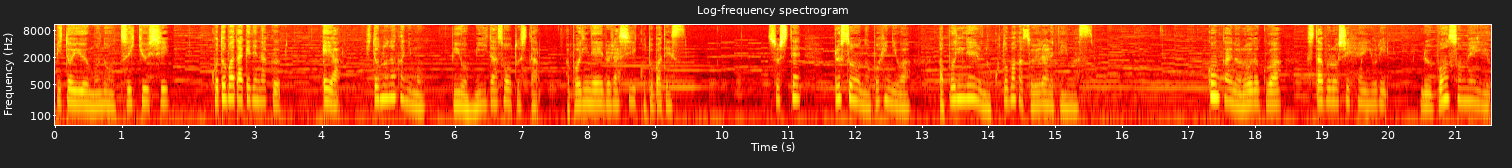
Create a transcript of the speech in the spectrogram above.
美というものを追求し言葉だけでなく絵や人の中にも美を見い出そうとしたアポリネールらしい言葉です。そしてルソーの母碑にはアポリネールの言葉が添えられています。今回の朗読はスタブロ詩編よりル・ボンソメイユ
